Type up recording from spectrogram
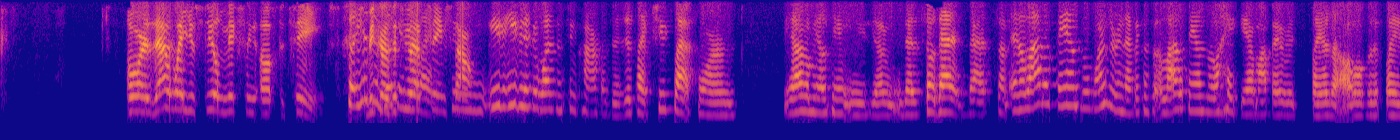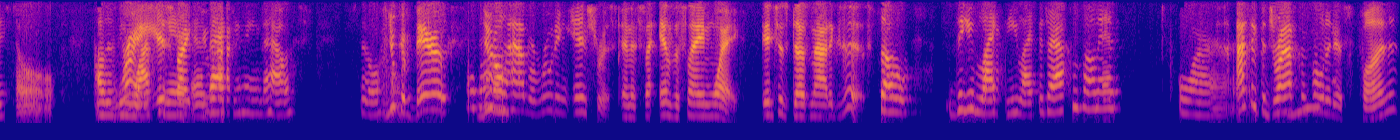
or that way you're still mixing up the teams. So you're just Because if you have like teams two, south- even even if it wasn't two conferences, just like two platforms. Y'all gonna be on team East. y'all gonna- that- So that that's some, and a lot of fans were wondering that because a lot of fans were like, yeah, my favorite players are all over the place, so I'll just be Right, watching it's it like and you got- vacuuming the house. So You can barely Oh, you don't have a rooting interest in the, in the same way. It just does not exist. So, do you like do you like the draft component, or I think the draft component is fun,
